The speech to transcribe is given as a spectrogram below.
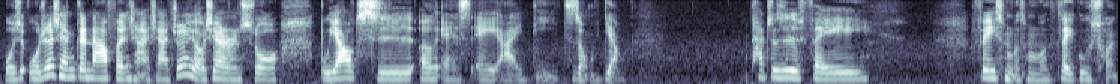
我就我就先跟大家分享一下，就是有些人说不要吃 NSAID 这种药，它就是非非什么什么类固醇、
